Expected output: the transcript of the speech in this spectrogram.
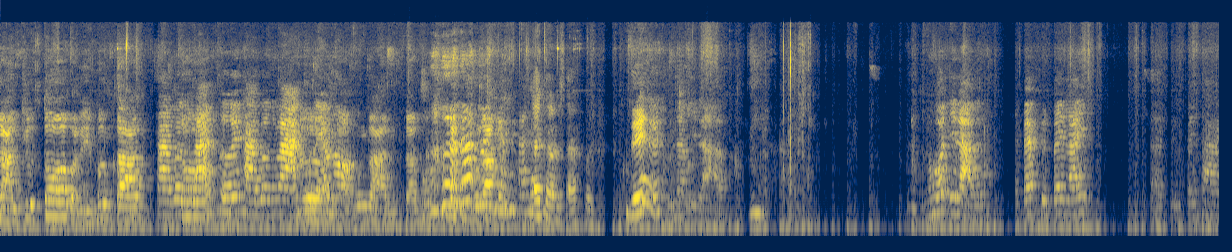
ร้านชื่อโตบ่นี่เบิ่งตาทาเบิ่งร้านเคยทาเบิ่งร้านเออยู่อแล้วตาเนาะเบิ่งร้านตาพวกเป็นผู้รักใช้โทรศัพท์คุณเด้น้ำอีหลามาโฮดอีหลาเลยให้แป๊บขึ้นไปไลฟ์เอ่อขึ้นไปถ่าย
